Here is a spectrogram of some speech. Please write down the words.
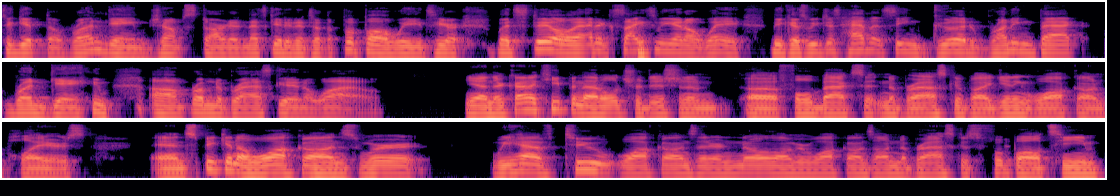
to get the run game jump started? And let's get into the football weeds here, but still, that excites me in a way because we just haven't seen good running back run game um, from Nebraska in a while. Yeah, and they're kind of keeping that old tradition of uh, fullbacks at Nebraska by getting walk-on players. And speaking of walk-ons, we're we have two walk-ons that are no longer walk-ons on Nebraska's football team.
